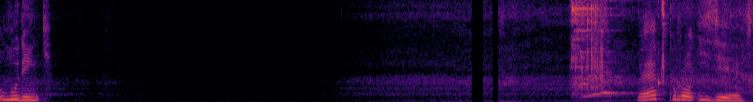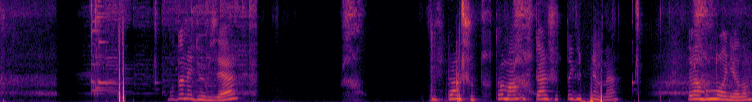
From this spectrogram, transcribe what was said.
Loading. Ve Pro Easy. Burada ne diyor bize? Üstten şut. Tamam üstten şutta yükledim ben. Hemen bununla oynayalım.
